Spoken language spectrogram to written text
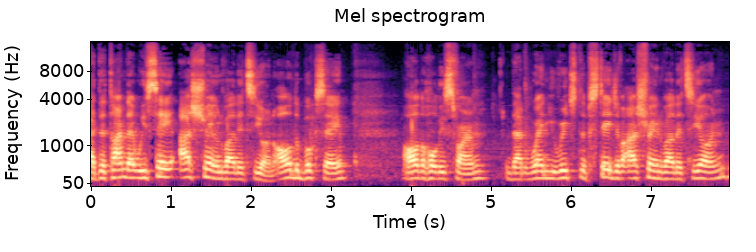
at the time that we say Ashrei Uva Letzion. All the books say, all the holy farm, that when you reach the stage of Ashrei Uva Letzion,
